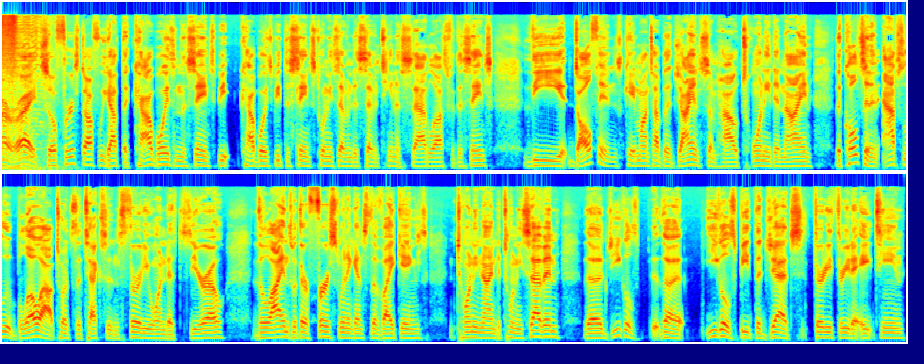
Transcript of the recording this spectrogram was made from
All right. So first off, we got the Cowboys and the Saints. Beat, Cowboys beat the Saints 27 to 17, a sad loss for the Saints. The Dolphins came on top of the Giants somehow 20 to 9. The Colts in an absolute blowout towards the Texans 31 to 0. The Lions with their first win against the Vikings 29 to 27. The Eagles the Eagles beat the Jets 33 to 18.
